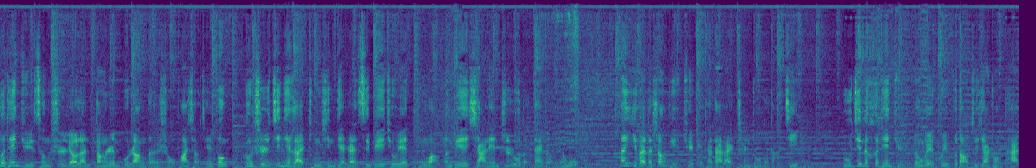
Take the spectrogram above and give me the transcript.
贺天举曾是辽篮当仁不让的首发小前锋，更是近年来重新点燃 CBA 球员通往 NBA 下联之路的代表人物。但意外的伤病却给他带来沉重的打击。如今的贺天举仍未恢复到最佳状态，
